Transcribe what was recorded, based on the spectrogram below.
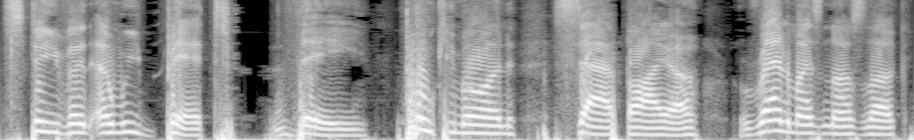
Steven and we bit the Pokemon Sapphire randomized Nuzlocke.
